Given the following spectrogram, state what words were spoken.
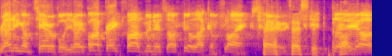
running, I'm terrible. You know, if I break five minutes, I feel like I'm flying. So, Fantastic. so Well- yeah,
